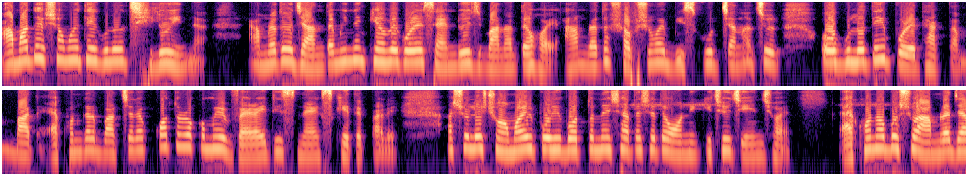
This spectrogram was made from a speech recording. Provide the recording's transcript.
আমাদের সময় তো এগুলো ছিলই না। আমরা তো জানতামই না কীভাবে করে স্যান্ডউইচ বানাতে হয়। আমরা তো সবসময় বিস্কুট, চানাচুর ওগুলোতেই পড়ে থাকতাম। বাট এখনকার বাচ্চারা কত রকমের ভ্যারাইটি স্ন্যাক্স খেতে পারে। আসলে সময়ের পরিবর্তনের সাথে সাথে অনেক কিছুই চেঞ্জ হয়। এখন অবশ্য আমরা যা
